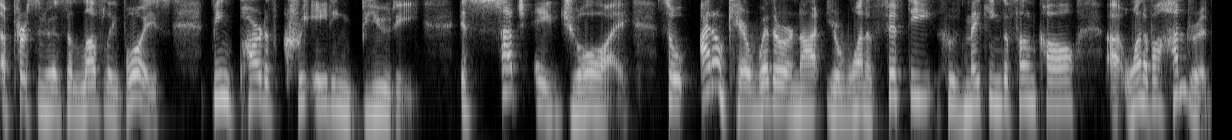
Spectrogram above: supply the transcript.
a person who has a lovely voice, being part of creating beauty, is such a joy. So I don't care whether or not you're one of 50 who's making the phone call, uh, one of 100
